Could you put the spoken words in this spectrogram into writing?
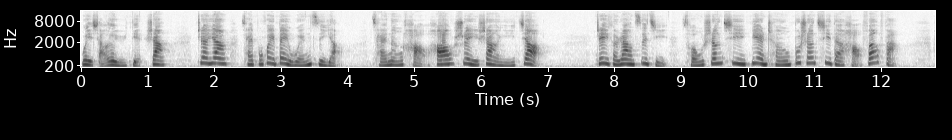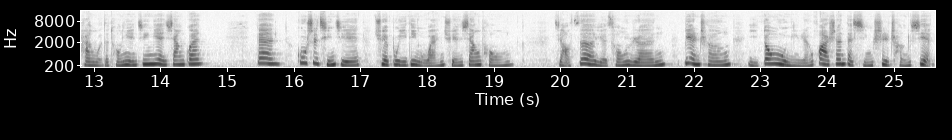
为小鳄鱼点上，这样才不会被蚊子咬，才能好好睡上一觉。这个让自己从生气变成不生气的好方法，和我的童年经验相关，但。故事情节却不一定完全相同，角色也从人变成以动物拟人化身的形式呈现。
